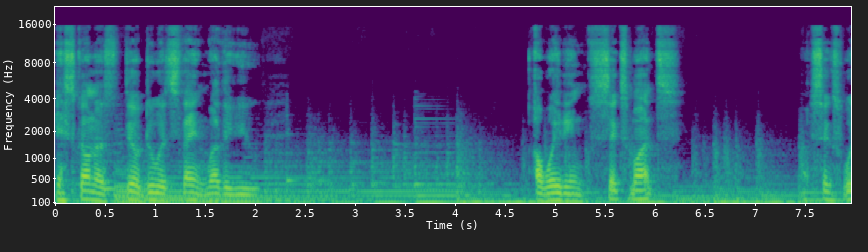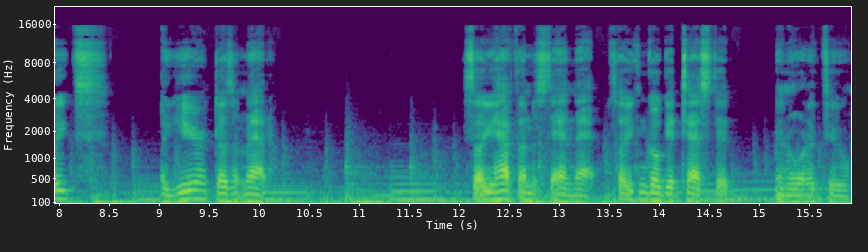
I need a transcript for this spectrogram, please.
It's going to still do its thing, whether you are waiting six months, six weeks, a year, doesn't matter. So you have to understand that. So you can go get tested in order to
